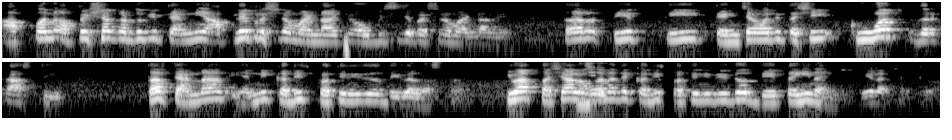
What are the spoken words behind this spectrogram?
आपण अपेक्षा करतो की त्यांनी आपले प्रश्न मांडावे किंवा ओबीसीचे प्रश्न मांडावे तर ते ती त्यांच्यामध्ये तशी कुवत जर का असती तर त्यांना यांनी कधीच प्रतिनिधित्व दिलं नसतं. किंवा तशा लोकांना ते कधी प्रतिनिधित्व देतही नाही हे लक्षात ठेवा.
